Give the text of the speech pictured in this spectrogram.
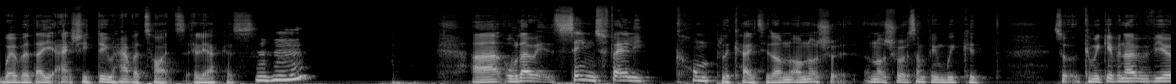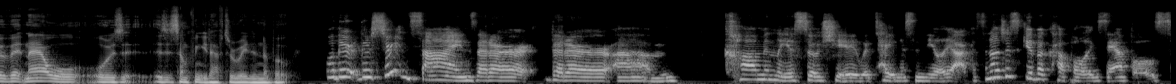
whether they actually do have a tight iliacus. Mm-hmm. Uh, although it seems fairly complicated, I'm, I'm, not sure. I'm not sure it's something we could. So, can we give an overview of it now, or, or is it is it something you'd have to read in a book? Well, there there's certain signs that are that are um, commonly associated with tightness in the iliacus, and I'll just give a couple examples.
